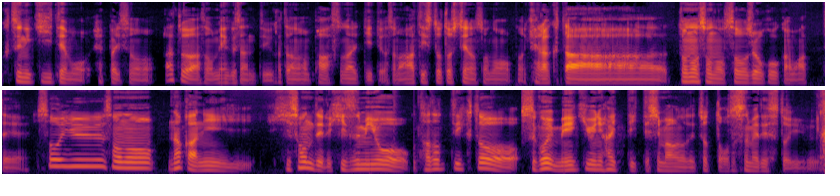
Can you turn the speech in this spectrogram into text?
普通に聞いても、やっぱりその、あとはそのメグさんっていう方のパーソナリティっていうか、そのアーティストとしてのそのキャラクターとのその相乗効果もあって、そういうその中に潜んでいる歪みを辿っていくと、すごい迷宮に入っていってしまうので、ちょっとおすすめですという。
